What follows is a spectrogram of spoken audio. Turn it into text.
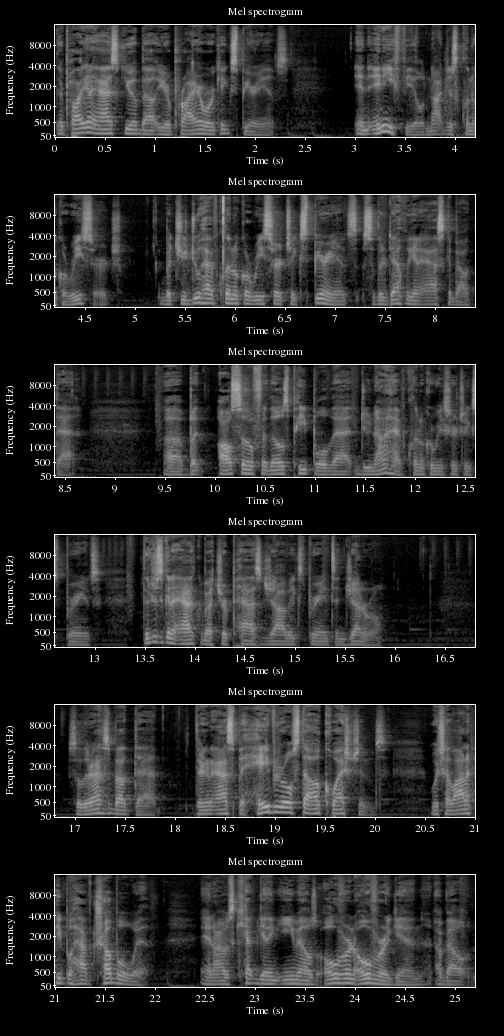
They're probably going to ask you about your prior work experience in any field, not just clinical research. But you do have clinical research experience, so they're definitely going to ask about that. Uh, but also for those people that do not have clinical research experience, they're just going to ask about your past job experience in general. So they're asked about that. They're going to ask behavioral style questions, which a lot of people have trouble with. And I was kept getting emails over and over again about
